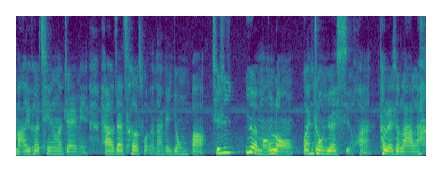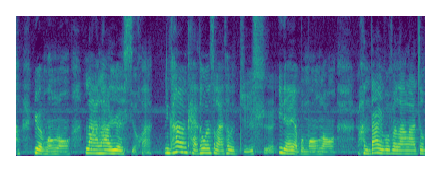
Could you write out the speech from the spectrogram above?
马利克亲了 Jamie，还有在厕所的那个拥抱，其实越朦胧，观众越喜欢，特别是拉拉 越朦胧，拉拉越喜欢。你看凯特温斯莱特的《菊石》，一点也不朦胧，很大一部分拉拉就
